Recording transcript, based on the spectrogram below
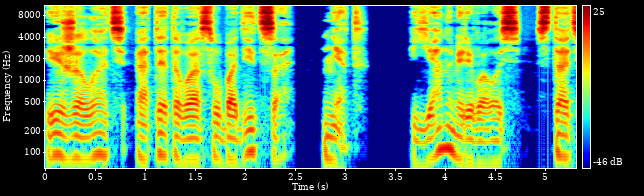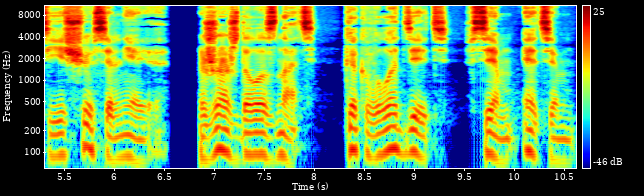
и желать от этого освободиться – нет. Я намеревалась стать еще сильнее, жаждала знать, как владеть всем этим.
